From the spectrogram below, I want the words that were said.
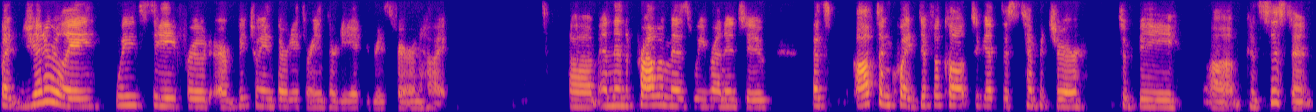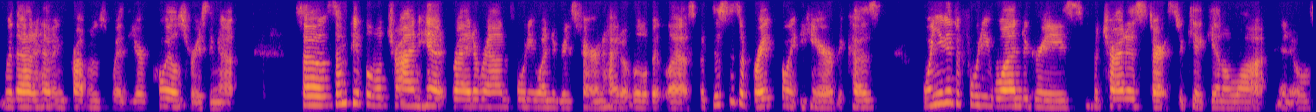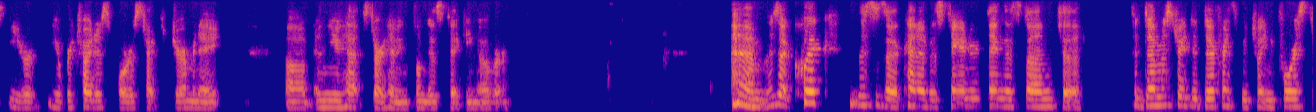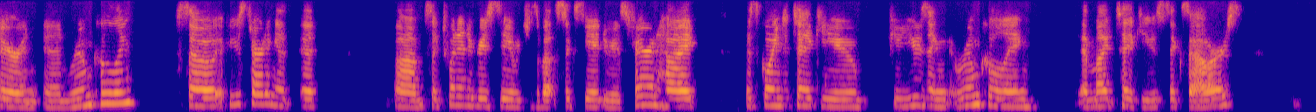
But generally, we see fruit are between 33 and 38 degrees Fahrenheit. Um, and then the problem is we run into, it's often quite difficult to get this temperature to be um, consistent without having problems with your coils freezing up. So some people will try and hit right around 41 degrees Fahrenheit, a little bit less, but this is a break point here because when you get to 41 degrees, botrytis starts to kick in a lot and it will, your, your botrytis spores start to germinate um, and you have start having fungus taking over. There's a quick, this is a kind of a standard thing that's done to, to demonstrate the difference between forced air and, and room cooling. So if you're starting at, at um, say 20 degrees C, which is about 68 degrees Fahrenheit, it's going to take you, if you're using room cooling, it might take you six hours.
